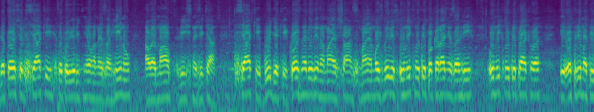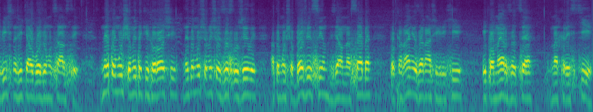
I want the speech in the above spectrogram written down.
для того, щоб всякий, хто повірить в нього, не загинув, але мав вічне життя. Всякий, будь-який, кожна людина має шанс, має можливість уникнути покарання за гріх, уникнути пекла і отримати вічне життя в Божому царстві. Не тому, що ми такі хороші, не тому, що ми щось заслужили, а тому, що Божий син взяв на себе покарання за наші гріхи і помер за це на хресті.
